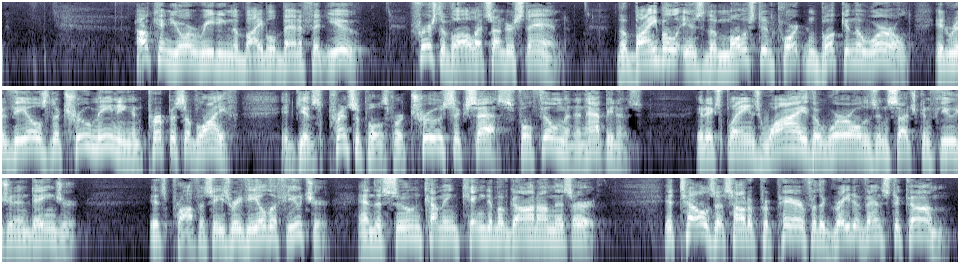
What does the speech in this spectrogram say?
How can your reading the Bible benefit you? First of all, let's understand. The Bible is the most important book in the world. It reveals the true meaning and purpose of life. It gives principles for true success, fulfillment, and happiness. It explains why the world is in such confusion and danger. Its prophecies reveal the future and the soon coming kingdom of God on this earth. It tells us how to prepare for the great events to come.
